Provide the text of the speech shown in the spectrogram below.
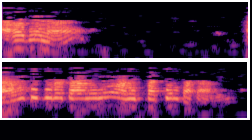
අරගෙන සංකුදුර කාමිනෝ අනිත් පැත්තෙන් කතා වෙනවා.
